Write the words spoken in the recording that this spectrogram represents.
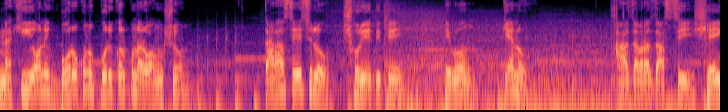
নাকি অনেক বড় কোনো পরিকল্পনার অংশ? কারা চেয়েছিল সরিয়ে দিতে এবং কেন? আজ আমরা যাচ্ছি সেই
